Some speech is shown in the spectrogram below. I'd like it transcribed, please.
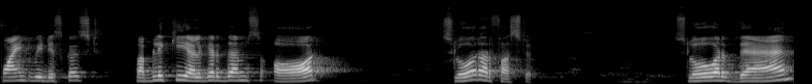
point we discussed? Public key algorithms are slower or faster? Slower than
